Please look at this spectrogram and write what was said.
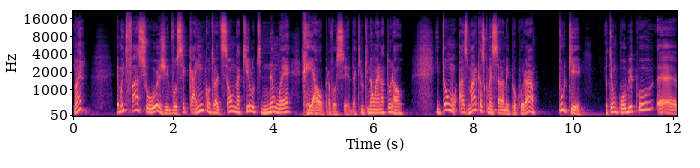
Não é? É muito fácil hoje você cair em contradição naquilo que não é real para você, daquilo que não é natural. Então, as marcas começaram a me procurar, por quê? Eu tenho um público. É,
